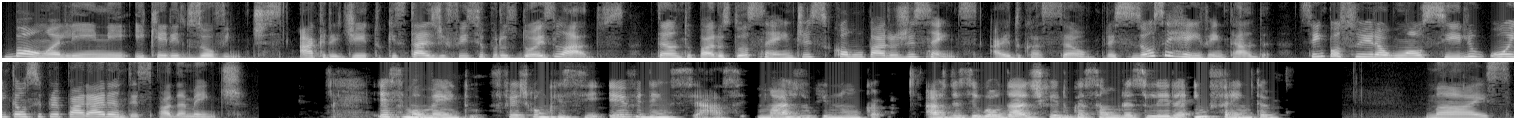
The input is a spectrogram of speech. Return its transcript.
Bom, Aline e queridos ouvintes, acredito que está difícil para os dois lados, tanto para os docentes como para os discentes. A educação precisou ser reinventada, sem possuir algum auxílio ou então se preparar antecipadamente. Esse momento fez com que se evidenciasse, mais do que nunca, as desigualdades que a educação brasileira enfrenta. Mas,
